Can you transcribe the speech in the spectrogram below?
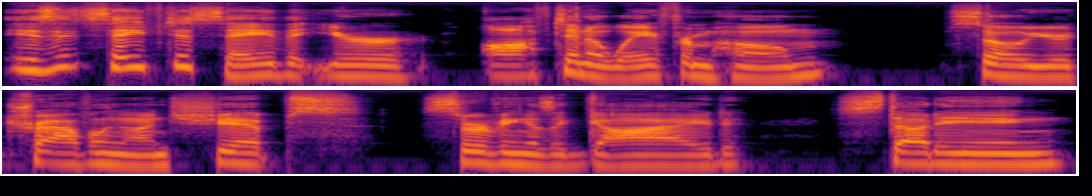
is it safe to say that you're often away from home so you're traveling on ships serving as a guide studying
